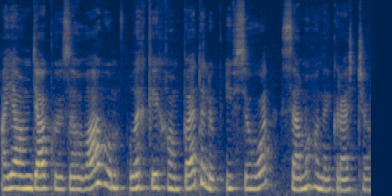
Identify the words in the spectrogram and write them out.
А я вам дякую за увагу, легких вам петелюк і всього самого найкращого.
